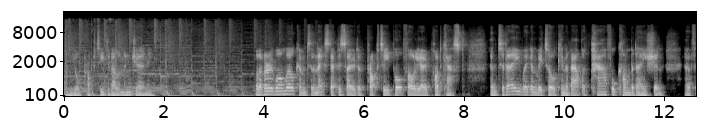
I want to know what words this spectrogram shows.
on your property development journey. Well, a very warm welcome to the next episode of Property Portfolio Podcast. And today we're going to be talking about the powerful combination of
